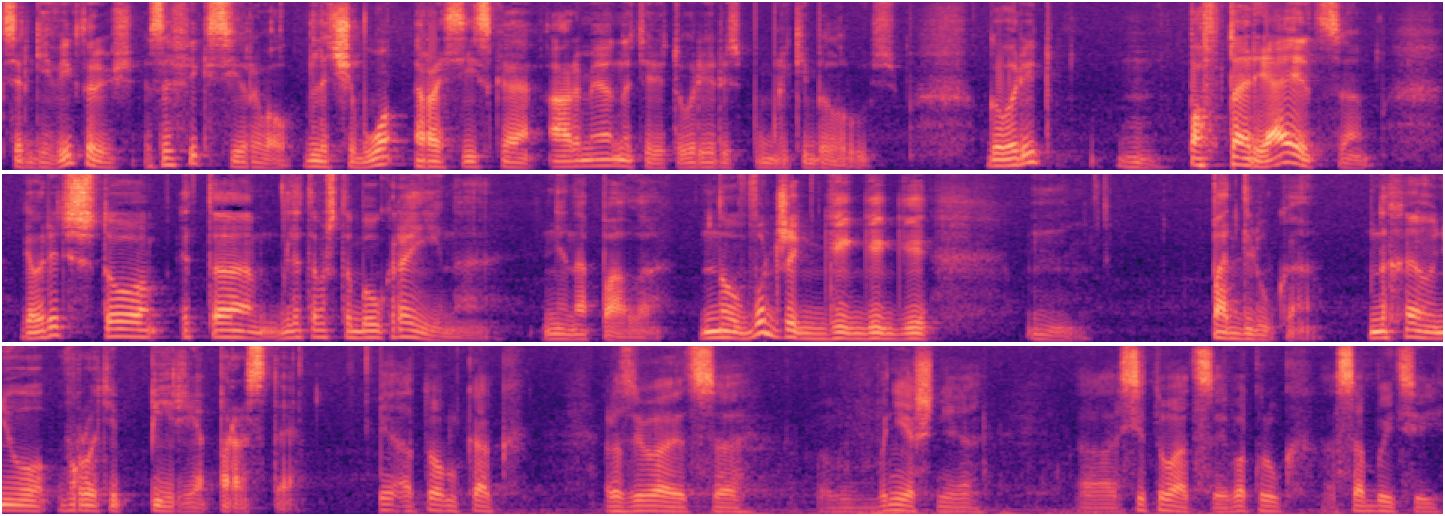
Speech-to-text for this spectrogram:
Сергей Викторович зафиксировал, для чего российская армия на территории Республики Беларусь. Говорит, повторяется говорит, что это для того, чтобы Украина не напала. Но вот же ГГГ подлюка. Нехай у него в роте перья просте. О том, как развивается внешняя э, ситуация вокруг событий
